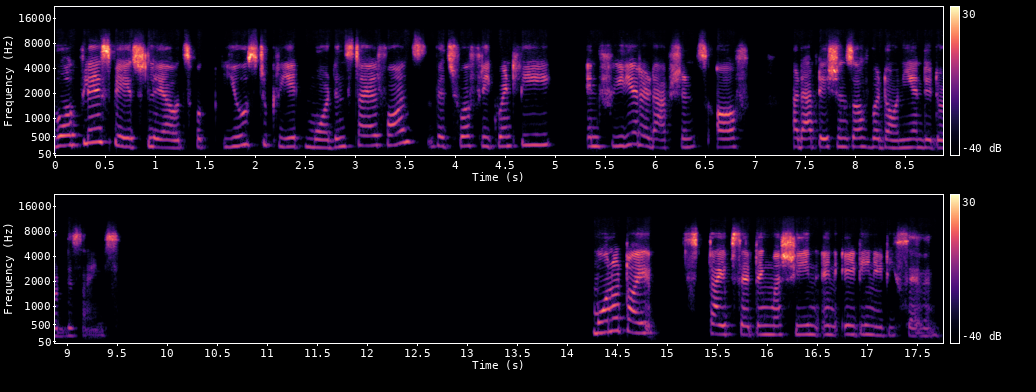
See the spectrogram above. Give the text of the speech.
Workplace page layouts were used to create modern style fonts, which were frequently inferior adaptations of adaptations of Bodoni and Didot designs. Monotype typesetting machine in 1887.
